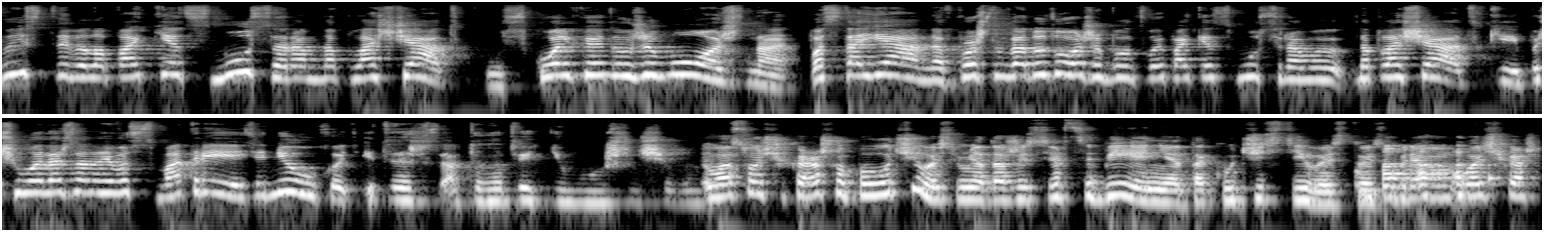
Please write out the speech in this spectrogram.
выставила пакет с мусором на площадку. Сколько это уже можно? Постоянно. В прошлом году тоже был твой пакет с мусором на площадке. Почему я должна на него смотреть и нюхать? И ты даже а ты ответить не можешь ничего. У вас очень хорошо получилось, у меня даже сердцебиение так участилось, то есть прям очень хорошо.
